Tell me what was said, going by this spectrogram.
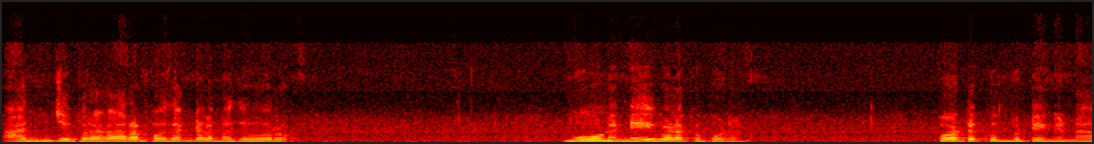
அஞ்சு பிரகாரம் புதன்கிழமை தோறும். மூணு நெய் விளக்கு போடணும். போட்டு கும்பிட்டிங்கன்னா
